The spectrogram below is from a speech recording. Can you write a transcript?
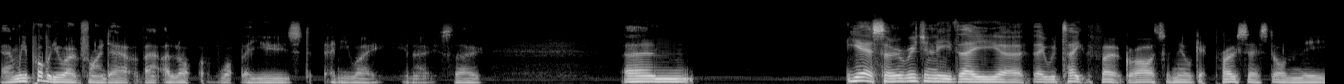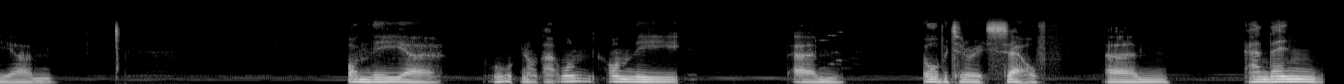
And we probably won't find out about a lot of what they used anyway, you know. So, um, yeah. So originally they uh, they would take the photographs and they would get processed on the um, on the uh, not that one on the um, orbiter itself um, and then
